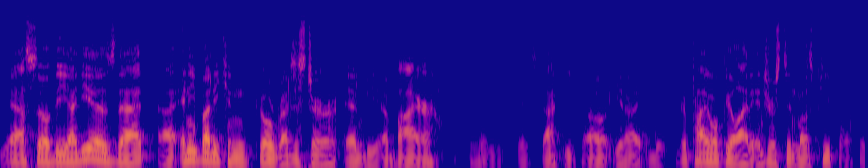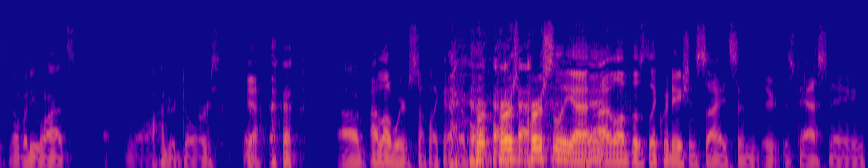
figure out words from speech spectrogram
Yeah, so the idea is that uh, anybody can go register and be a buyer in, in Stock Depot. You know, th- there probably won't be a lot of interest in most people because nobody wants, uh, you know hundred doors. Yeah. um, I love weird stuff like that. Per- per- personally, I, Hey. I love those liquidation sites, and they're it's fascinating.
